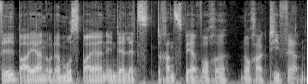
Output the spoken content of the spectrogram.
will Bayern oder muss Bayern in der letzten Transferwoche noch aktiv werden?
